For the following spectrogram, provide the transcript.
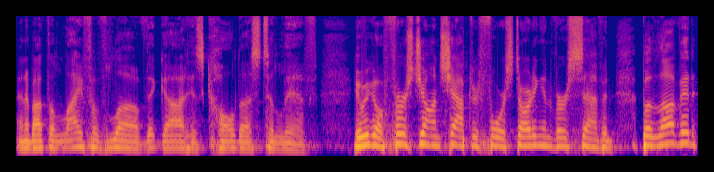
and about the life of love that God has called us to live. Here we go. 1 John chapter 4, starting in verse 7. Beloved,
